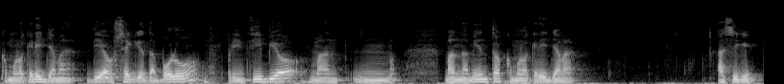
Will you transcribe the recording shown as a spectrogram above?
como lo queréis llamar, 10 obsequios de Apolo, principios, mandamientos, como lo queréis llamar. Así que,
